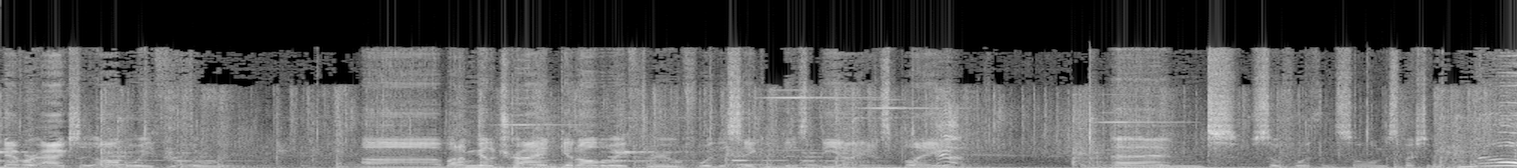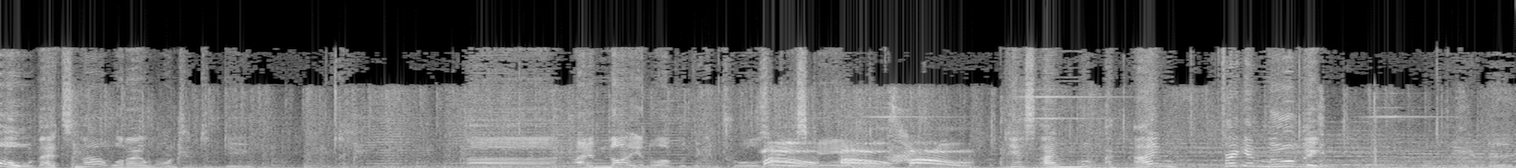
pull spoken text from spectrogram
never actually all the way through. Uh, but I'm gonna try and get all the way through for the sake of this DIS play. And so forth and so on, especially... No! That's not what I wanted to do. Uh, I'm not in love with the controls of this game. Move! Move! Yes, I'm mo I'm friggin' moving! Leander,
